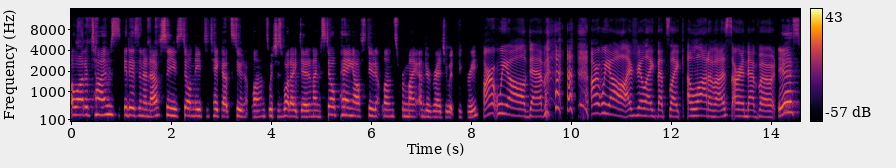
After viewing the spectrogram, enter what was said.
a lot of times it isn't enough. So you still need to take out student loans, which is what I did. And I'm still paying off student loans from my undergraduate degree. Aren't we all, Deb? Aren't we all? I feel like that's like a lot of us are in that boat. Yes.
